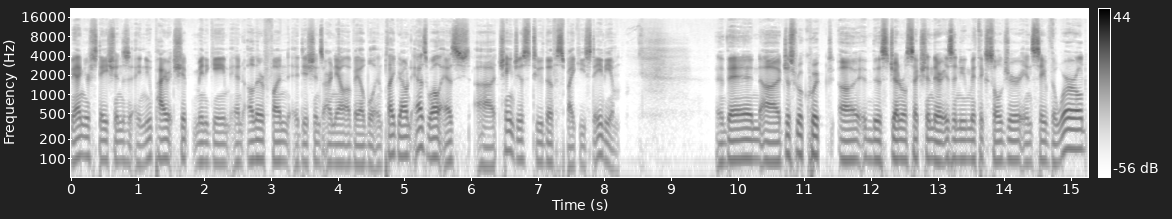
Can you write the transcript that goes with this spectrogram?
Man your stations, a new pirate ship minigame, and other fun additions are now available in Playground, as well as uh, changes to the Spiky Stadium. And then, uh, just real quick, uh, in this general section, there is a new Mythic Soldier in Save the World,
